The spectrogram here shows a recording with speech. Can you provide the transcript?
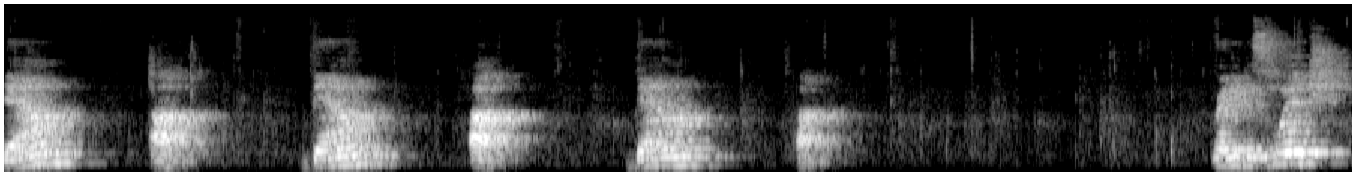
Down, up, down, up, down, up. Ready to switch,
